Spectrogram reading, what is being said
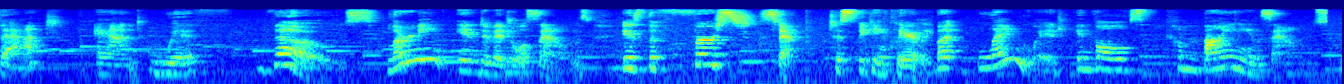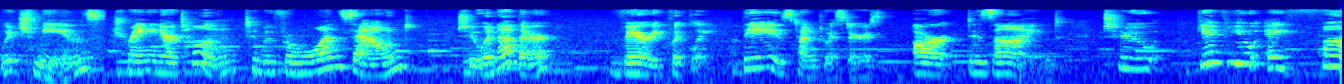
that and with those. Learning individual sounds is the first step to speaking clearly, but language involves combining sounds, which means training our tongue to move from one sound to another very quickly. These tongue twisters are designed to give you a fun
